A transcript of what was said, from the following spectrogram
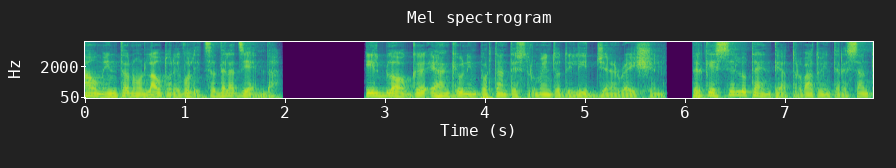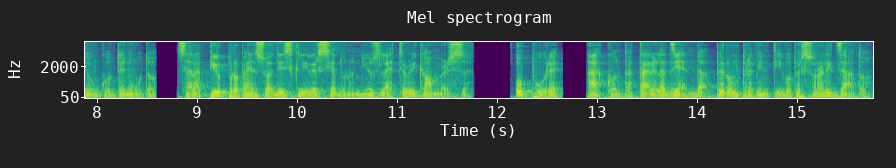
aumentano l'autorevolezza dell'azienda. Il blog è anche un importante strumento di lead generation, perché se l'utente ha trovato interessante un contenuto, sarà più propenso ad iscriversi ad una newsletter e-commerce, oppure a contattare l'azienda per un preventivo personalizzato.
